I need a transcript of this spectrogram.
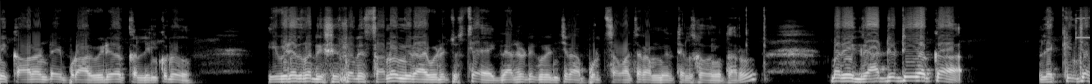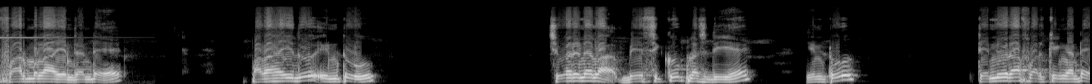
మీకు కావాలంటే ఇప్పుడు ఆ వీడియో యొక్క లింకును ఈ వీడియో కింద డిస్క్రిప్షన్ ఇస్తాను. మీరు ఆ వీడియో చూస్తే గ్రాట్యుటీ గురించిన పూర్తి సమాచారం మీరు తెలుసుకోగలుగుతారు. మరి గ్రాట్యుటీ యొక్క లెక్కించే ఫార్ములా ఏంటంటే పదహైదు ఇంటూ చివరి నెల basic plus DA into tenure of working అంటే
